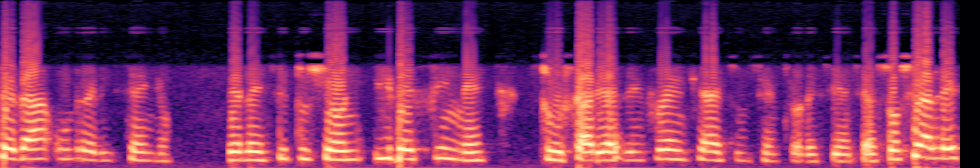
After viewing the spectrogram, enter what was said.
se da un rediseño de la institución y define sus áreas de influencia, es un centro de ciencias sociales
